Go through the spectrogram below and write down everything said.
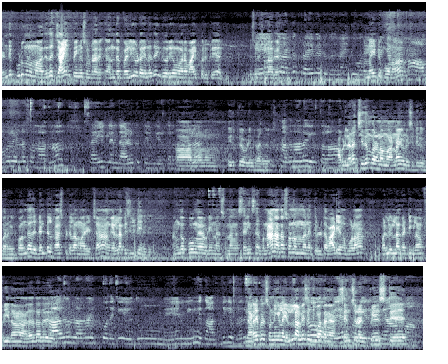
ரெண்டே பிடுங்கணுமா? அதுதான் ஜாயின்ட் பெயின் சொல்கிறாரு அந்த வலியோட என்னது? இது வரையும் வர வாய்ப்பு இருக்குது சொல்லி சொன்னாரு. நைட்டு போனோம் அவர் என்ன சொன்னாருன்னா சைடுல இந்த அழுக்கு தேங்கி அதனால இருக்குது அப்படின்றாங்க. அதனால இருக்கலாம். அப்படி இல்லைன்னா சிதம்பரம் நம்ம அண்ணா யூனிவர்சிட்டி இருக்கு பாருங்க. இப்போ வந்து அது டென்டல் ஹாஸ்பிட்டலாக மாறிடுச்சா? அங்கே எல்லா ஃபெசிலிட்டியும் இருக்குது அங்கே போங்க அப்படின்னு நான் சொன்னாங்க. சரிங்க சார் இப்போ நானும் அதான் சொன்னோம் தானே சொல்லிட்டு வாடி அங்கே போகலாம் பல்லு எல்லாம் கட்டிக்கலாம் ஃப்ரீ தான். அதாவது அது இப்போதைக்கு நிறைய பேர் சொன்னீங்கல்ல எல்லாமே செஞ்சு பார்த்தாங்க. பேர் சென்சுரன் பேஸ்ட்டு.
